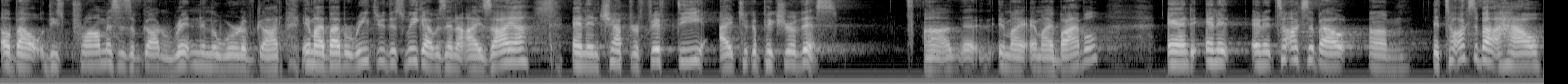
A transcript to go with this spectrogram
about these promises of God written in the Word of God. In my Bible read through this week, I was in Isaiah, and in chapter 50, I took a picture of this uh, in, my, in my Bible. And, and, it, and it talks about um, it talks about how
